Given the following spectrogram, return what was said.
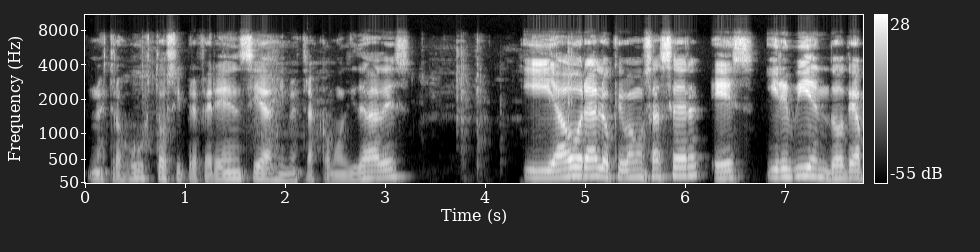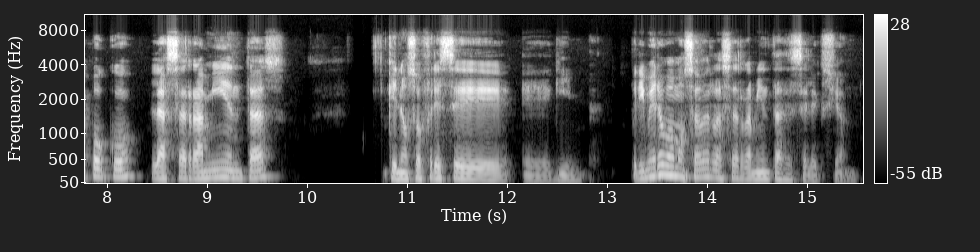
nuestros gustos y preferencias y nuestras comodidades. Y ahora lo que vamos a hacer es ir viendo de a poco las herramientas que nos ofrece eh, GIMP. Primero vamos a ver las herramientas de selección.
